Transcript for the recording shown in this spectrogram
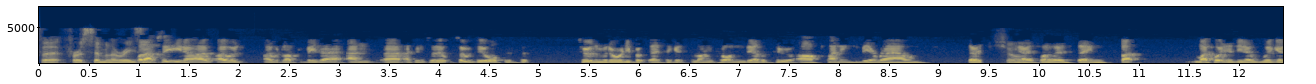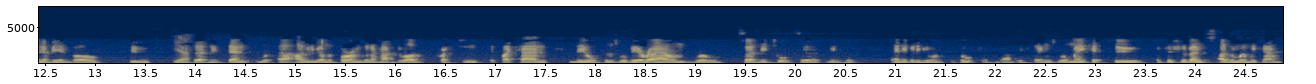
for, for a similar reason. well, absolutely, you know, I, I would I would love to be there, and uh, I think so. So would the authors, but two of them had already booked their tickets to LonCon. The other two are planning to be around. So it's, Sure. you know, it's one of those things. But my point is, you know, we're going to be involved to Yeah. a certain extent. Uh, I'm going to be on the forums and I'm happy to answer questions if I can. The authors will be around. We'll certainly talk to you know anybody who wants to talk to us about these things. We'll make it to official events as and when we can.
